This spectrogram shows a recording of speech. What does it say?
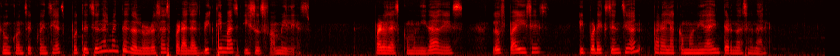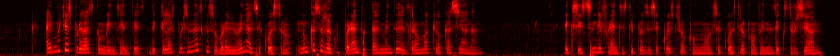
con consecuencias potencialmente dolorosas para las víctimas y sus familias, para las comunidades, los países y por extensión para la comunidad internacional. Hay muchas pruebas convincentes de que las personas que sobreviven al secuestro nunca se recuperan totalmente del trauma que ocasionan. Existen diferentes tipos de secuestro, como secuestro con fines de extorsión,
